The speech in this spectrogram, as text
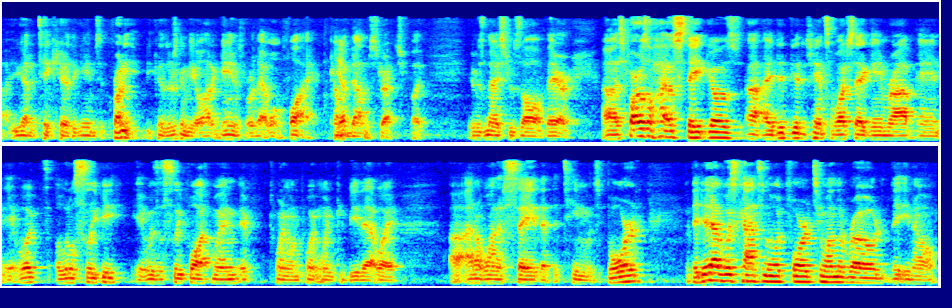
Uh, you got to take care of the games in front of you because there's going to be a lot of games where that won't fly coming Yep. down the stretch. But it was nice resolve there. Uh, as far as Ohio State goes, uh, I did get a chance to watch that game, Rob, and it looked a little sleepy. It was a sleepwalk win, if 21 point win could be that way. Uh, I don't want to say that the team was bored, but they did have Wisconsin to look forward to on the road. That you know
